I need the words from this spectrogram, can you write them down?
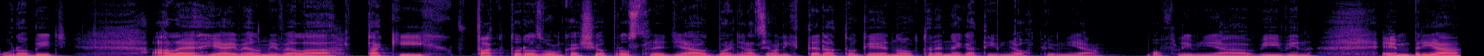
urobiť. Ale je aj veľmi veľa takých faktorov z vonkajšieho prostredia, odborne nazývaných teratogénov, ktoré negatívne ovplyvnia ovplyvnia vývin embria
